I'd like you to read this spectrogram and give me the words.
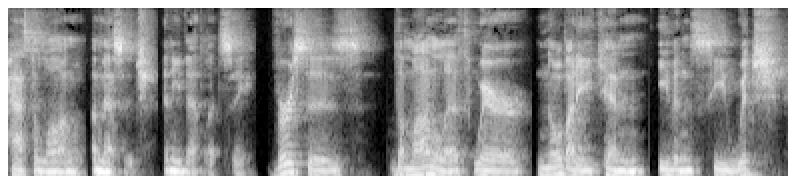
pass along a message, an event, let's say, versus the monolith where nobody can even see which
